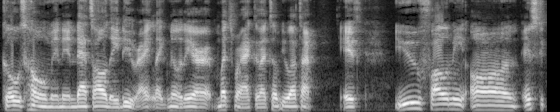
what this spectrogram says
goes home and then that's all they do. Right, like no, they are much more active. I tell people all the time, if you follow me on Insta-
